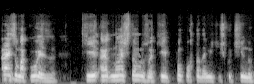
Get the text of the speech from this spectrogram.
traz uma coisa que é, nós estamos aqui comportadamente discutindo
